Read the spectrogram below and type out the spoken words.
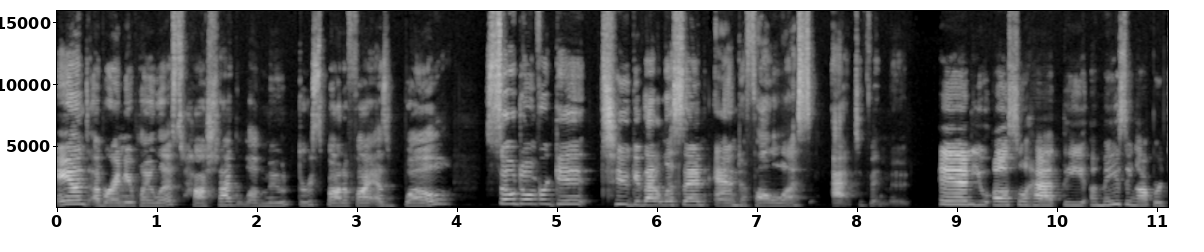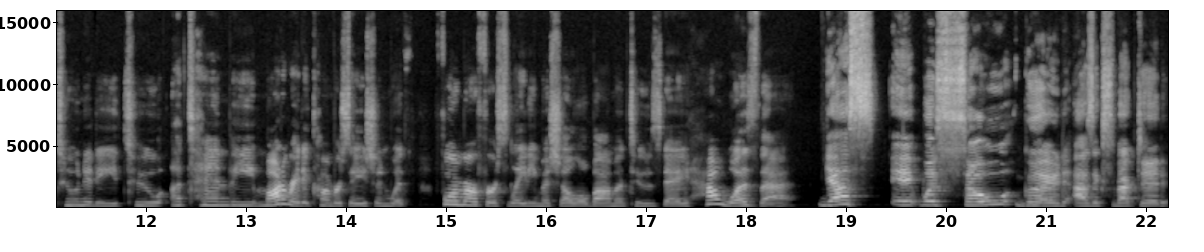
and a brand new playlist, hashtag Love Mood, through Spotify as well. So don't forget to give that a listen and to follow us at VimMood. And you also had the amazing opportunity to attend the moderated conversation with former First Lady Michelle Obama Tuesday. How was that? Yes, it was so good as expected.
